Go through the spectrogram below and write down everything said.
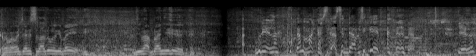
Kalau macam ni selalu lagi baik. Jimat belanja. Bolehlah kita makan sedap-sedap sikit. Yalah,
